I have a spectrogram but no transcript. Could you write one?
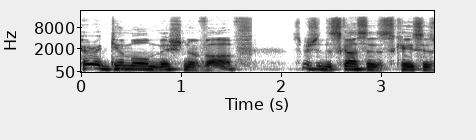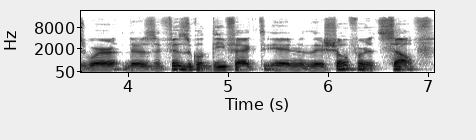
Perek Gimmel Mishnah Vav. This Mishnah discusses cases where there's a physical defect in the shofar itself.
